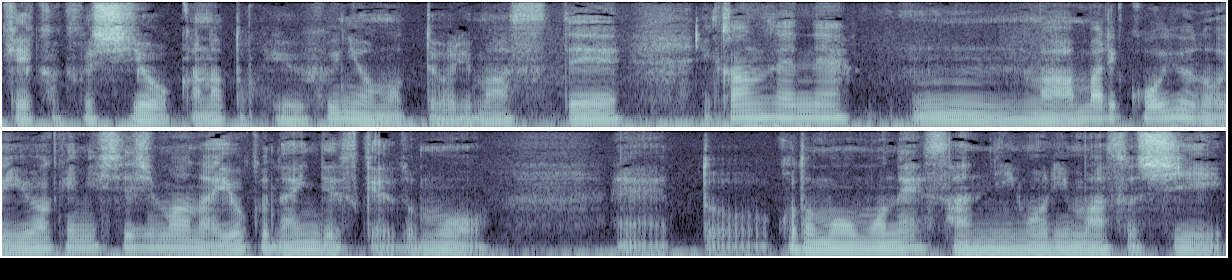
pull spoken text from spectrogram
計画しようかなというふうに思っております。でいかんせんねうんまああんまりこういうのを言い訳にしてしまうのは良くないんですけれどもえー、っと子供もね3人おりますし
